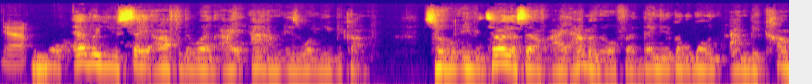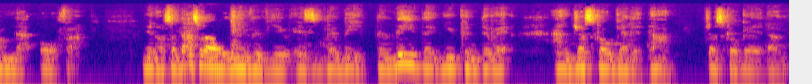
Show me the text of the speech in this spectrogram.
Yeah. Whatever you say after the word I am is what you become. So if you tell yourself I am an author, then you're going to go and become that author. You know, so that's what I will leave with you is believe. Believe that you can do it and just go get it done. Just go get it done.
